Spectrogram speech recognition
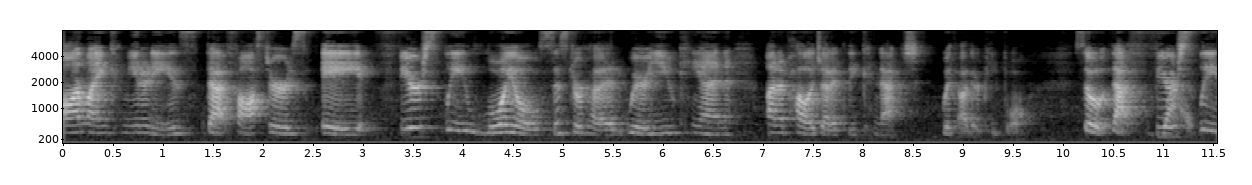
online communities that fosters a fiercely loyal sisterhood where you can unapologetically connect with other people. So that fiercely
